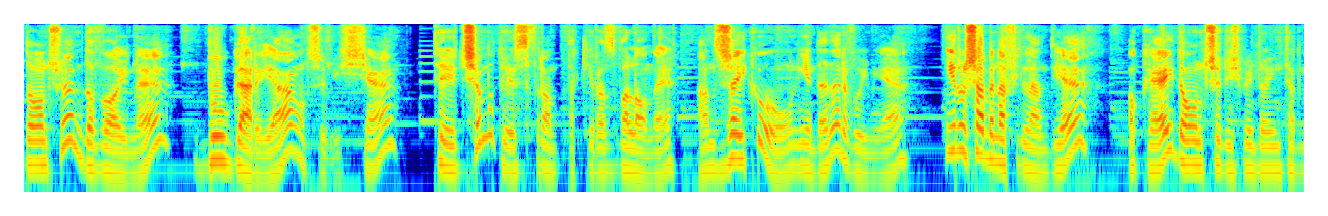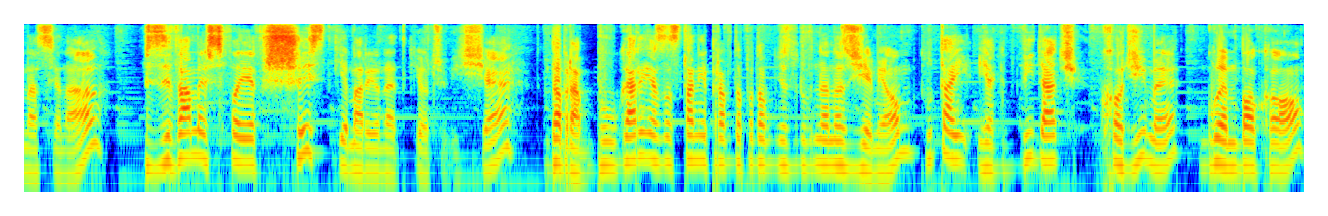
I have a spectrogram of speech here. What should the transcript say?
Dołączyłem do wojny. Bułgaria, oczywiście. Ty, czemu tu jest front taki rozwalony? Andrzejku, nie denerwuj mnie. I ruszamy na Finlandię. Okej, dołączyliśmy do International. Wzywamy swoje wszystkie marionetki oczywiście. Dobra, Bułgaria zostanie prawdopodobnie zrównana z ziemią. Tutaj, jak widać, wchodzimy głęboko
